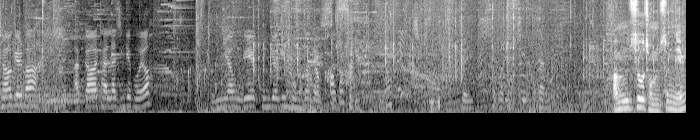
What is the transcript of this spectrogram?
저길 봐. 아까와 달라진 게 보여? 분명 우리의 공격이 효과가 있었어. 드릴게요. 저희 암수 점수님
